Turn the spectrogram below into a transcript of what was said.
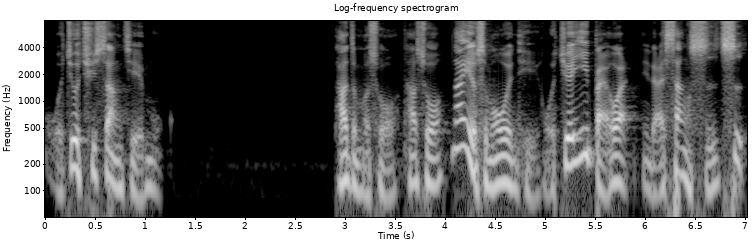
我就去上节目。”他怎么说？他说：“那有什么问题？我捐一百万，你来上十次。”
